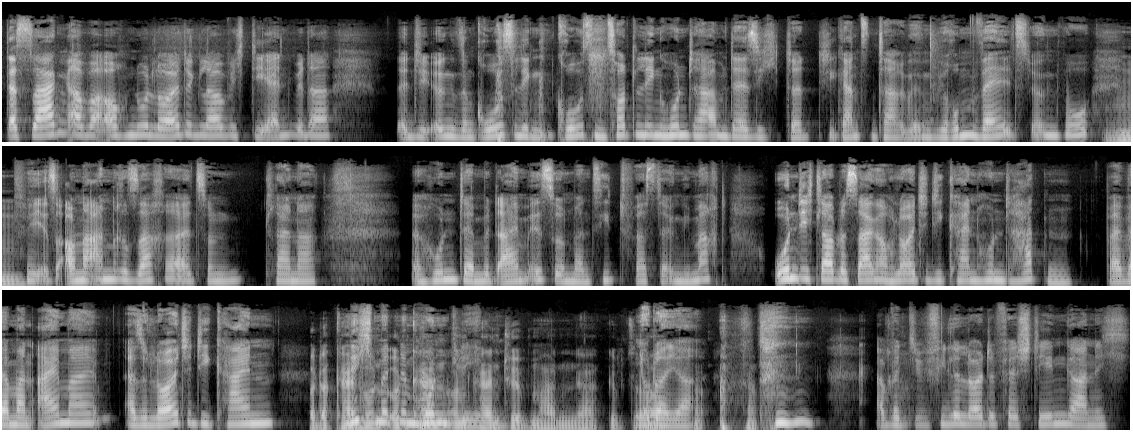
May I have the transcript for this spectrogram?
Das sagen aber auch nur Leute, glaube ich, die entweder die irgendeinen so großen, großen zotteligen Hund haben, der sich da die ganzen Tage irgendwie rumwälzt irgendwo. Mhm. Finde ich ist auch eine andere Sache als so ein kleiner äh, Hund, der mit einem ist und man sieht, was der irgendwie macht. Und ich glaube, das sagen auch Leute, die keinen Hund hatten. Weil wenn man einmal, also Leute, die keinen, Oder kein Nicht Hund mit und, einem kein, Hund und leben. keinen Typen hatten, ja. Gibt's auch. oder ja, aber die, viele Leute verstehen gar nicht,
